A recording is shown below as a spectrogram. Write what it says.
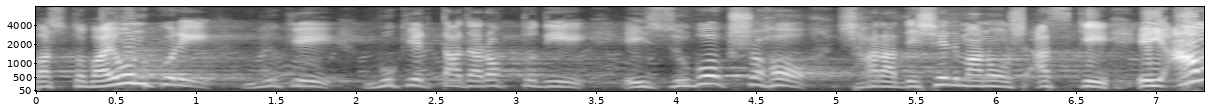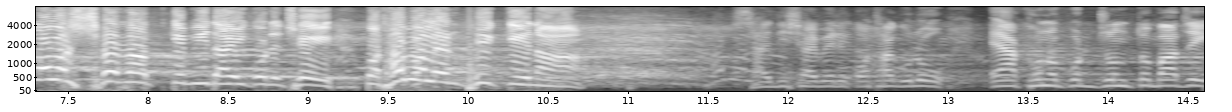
বাস্তবায়ন করে বুকে, বুকের তাজা রক্ত দিয়ে এই যুবক সহ সারা দেশের মানুষ আজকে এই আমাবস্যার রাতকে বিদায় করেছে। কথা বলেন ঠিক কি না সাইদি সাহেবের কথাগুলো এখনও পর্যন্ত বাজে,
